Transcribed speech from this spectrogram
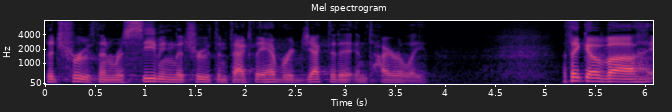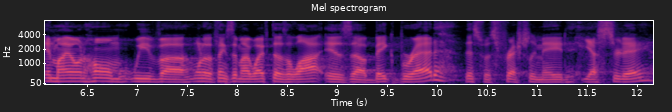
the truth and receiving the truth. In fact, they have rejected it entirely. I think of uh, in my own home, we've uh, one of the things that my wife does a lot is uh, bake bread. This was freshly made yesterday.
